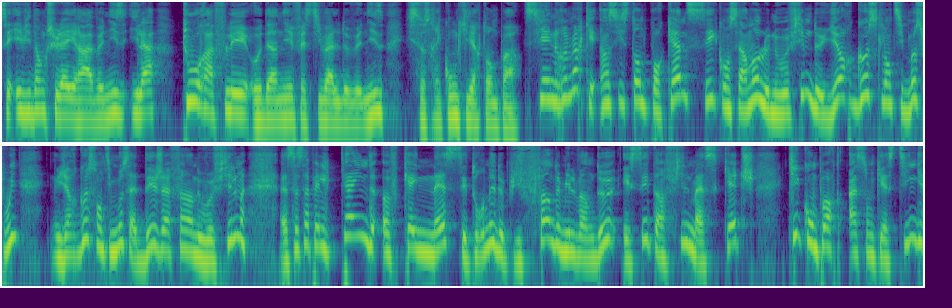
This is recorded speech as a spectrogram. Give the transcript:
c'est évident que celui-là ira à Venise. Il a tout raflé au dernier festival de Venise. Ce serait con qu'il y retourne pas. S'il y a une rumeur qui est insistante pour Cannes, c'est concernant le nouveau film de Yorgos Lantimos. Oui, Yorgos Lantimos a déjà fait un nouveau film. Ça s'appelle Kind of Kindness. C'est tourné depuis fin 2022 et c'est un film à sketch qui comporte à son casting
